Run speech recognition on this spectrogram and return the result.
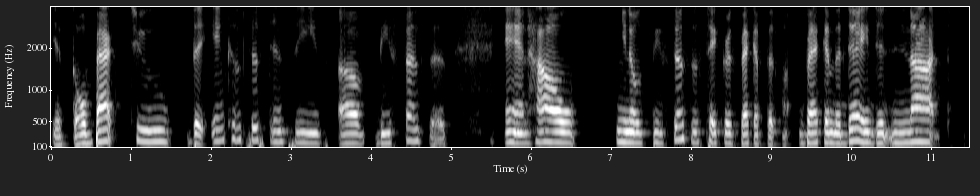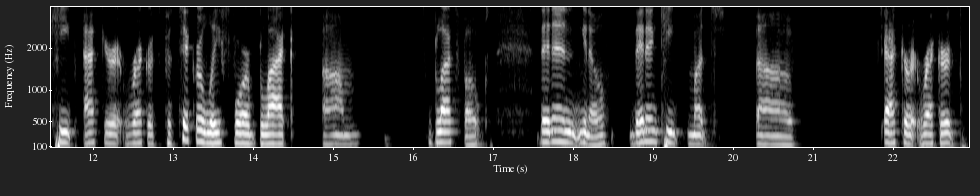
is go back to the inconsistencies of these census and how you know these census takers back at the back in the day did not keep accurate records particularly for black um black folks. They didn't you know they didn't keep much uh accurate records.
